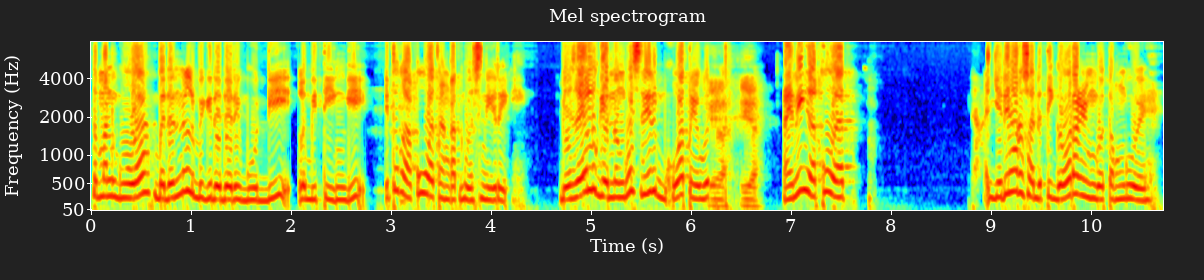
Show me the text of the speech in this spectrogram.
teman gue, badannya lebih gede dari Budi, lebih tinggi. Itu nggak kuat angkat gue sendiri. Biasanya lu gendong gue sendiri kuat ya, Bud. Iya, iya. Nah ini nggak kuat. Jadi harus ada tiga orang yang gotong gue.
